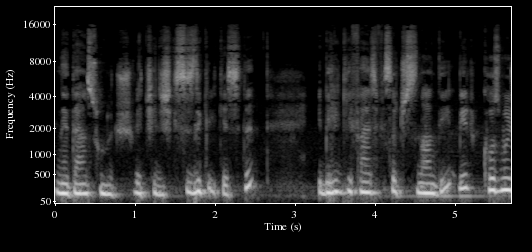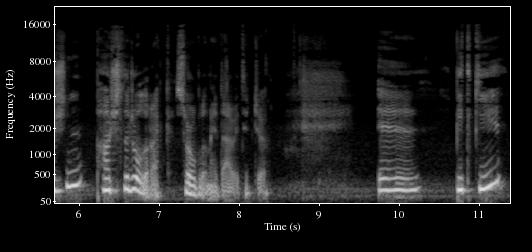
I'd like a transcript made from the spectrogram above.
neden sonuç ve çelişkisizlik ilkesini bilgi felsefesi açısından değil bir kozmolojinin parçaları olarak sorgulamaya davet ediyor. E, bitkiyi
